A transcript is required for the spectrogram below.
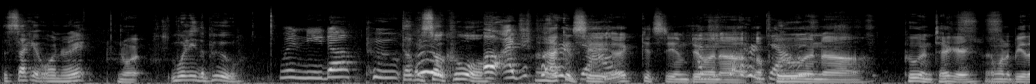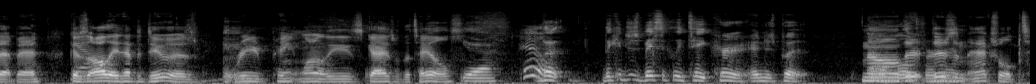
the second one, right? What? Winnie the Pooh. Winnie the Pooh. That'd be so cool. Oh, I just put I her could see. I could see him doing just uh, put her a poo down. and uh, poo and Tigger. I want to be that bad because Yeah. all they'd have to do is repaint one of these guys with the tails. Yeah. Who? The, they could just basically take her and just put. No, there, for there's her. an actual t-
